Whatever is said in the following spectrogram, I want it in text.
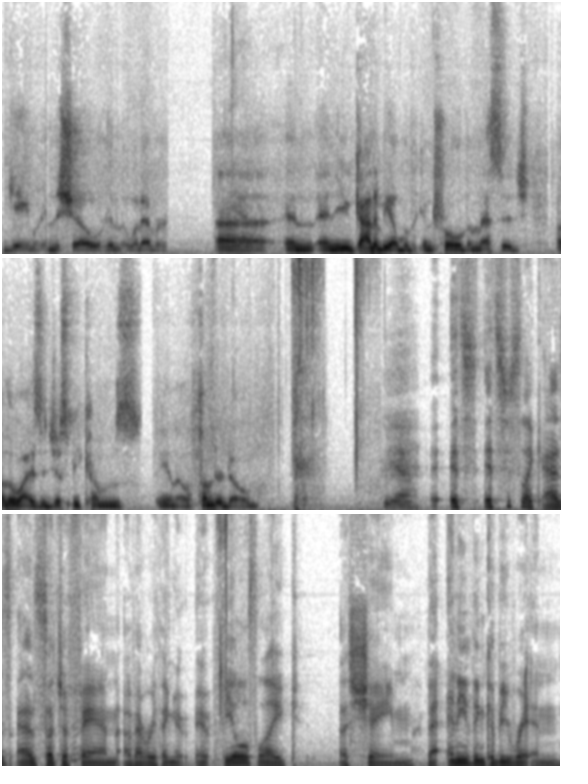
the game or in the show or in the whatever uh, and and you got to be able to control the message otherwise it just becomes you know thunderdome Yeah. it's it's just like as as such a fan of everything it, it feels like a shame that anything could be written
